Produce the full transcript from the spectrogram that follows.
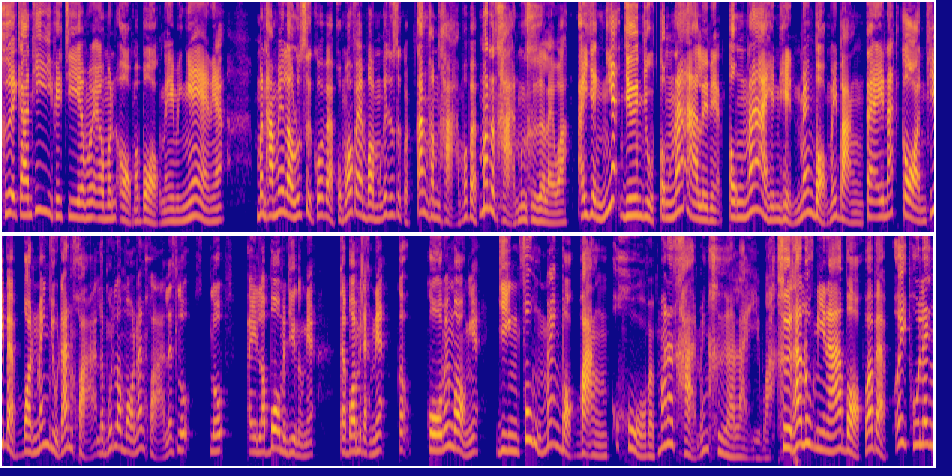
คือไอการที่ PGML มันออกมาบอกในแง่เนี้ย มันทำให้เรารู้สึกว่าแบบผมว่าแฟนบอลมันก็จะรู้สึกแบบตั้งคำถามว่าแบบมาตรฐานมึงคืออะไรวะไออย่างเงี้ยยืนอยู่ตรงหน้าเลยเนี่ย ตรงหน้าเห็นเห็นแม่งบอกไม่บัง แต่ไอนัดก่อนที่แบบบอลแม่งอยู่ด้านขวาสมมติเรามองด้านขวาแล้วลบลบไอลับโบมันยืนตรงเนี้ยแต่บอลมาจากเนี้ยก็โกแม่งมองอย่างเงี้ยยิงฟุ้งแม่งบอกบัง โอ้โห แบบมาตรฐานแม่งคืออะไรวะ คือถ้าลูกนี้นะบอกว่าแบบ เอ้ย ผู้เล่น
